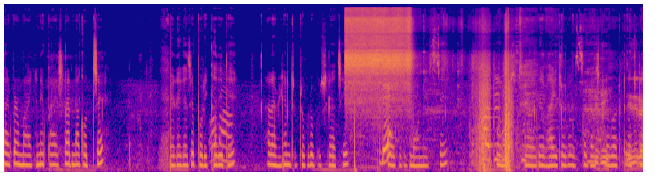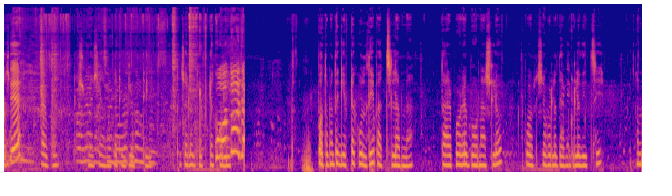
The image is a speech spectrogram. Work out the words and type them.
তারপর মা এখানে পায়েস রান্না করছে। এরা গেছে পরীক্ষা দিতে। আর আমি এখানে ছোট্ট করে বসে আছি। এসছে আগে ভাই চলে এসছে ভাই আমাকে একটা গিফট দিল তো চলো গিফটটা খুলি প্রথমে তো গিফটটা খুলতেই পাচ্ছিলাম না। তারপরে বোন আসলো। বোন এসে বলল দে আমি খুলে দিচ্ছি। কারণ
